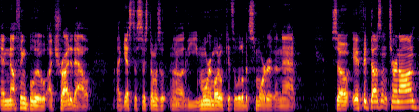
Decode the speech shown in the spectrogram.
and nothing blew. I tried it out. I guess the system was, uh, the Morimoto kit's a little bit smarter than that. So if it doesn't turn on,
